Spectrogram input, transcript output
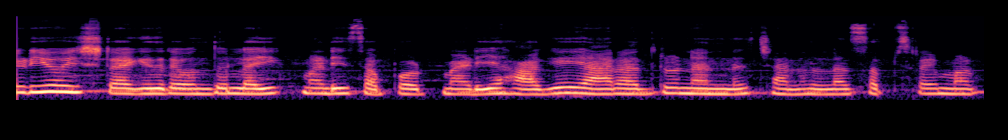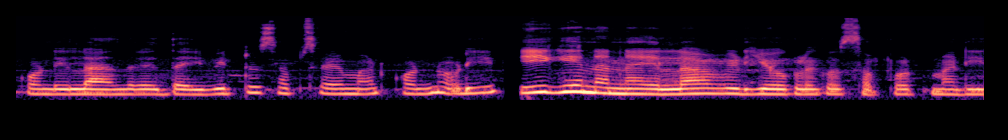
ವಿಡಿಯೋ ಇಷ್ಟ ಆಗಿದರೆ ಒಂದು ಲೈಕ್ ಮಾಡಿ ಸಪೋರ್ಟ್ ಮಾಡಿ. ಹಾಗೆ ಯಾರಾದರೂ ನನ್ನ ಚಾನಲ್ನ ಸಬ್ಸ್ಕ್ರೈಬ್ ಮಾಡ್ಕೊಂಡಿಲ್ಲ ಅಂದರೆ ದಯವಿಟ್ಟು ಸಬ್ಸ್ಕ್ರೈಬ್ ಮಾಡ್ಕೊಂಡು ನೋಡಿ. ಹೀಗೆ ನನ್ನ ಎಲ್ಲ ವಿಡಿಯೋಗಳಿಗೂ ಸಪೋರ್ಟ್ ಮಾಡಿ.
